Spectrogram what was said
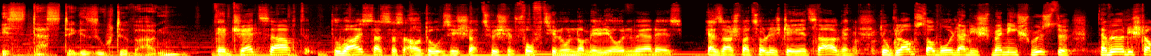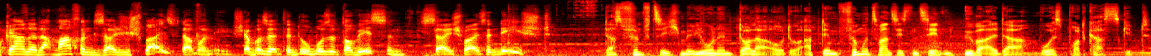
Ist das der gesuchte Wagen? Der Jet sagt, du weißt, dass das Auto sicher zwischen 15 und 100 Millionen wert ist. Ja, sag ich, was soll ich dir jetzt sagen? Du glaubst doch wohl, dass ich, wenn ich wüsste, dann würde ich doch gerne das machen. Sag ich, ich weiß es aber nicht. Aber sagte, du musst es doch wissen. Ich sage, ich weiß es nicht. Das 50 Millionen Dollar Auto ab dem 25.10. überall da, wo es Podcasts gibt.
